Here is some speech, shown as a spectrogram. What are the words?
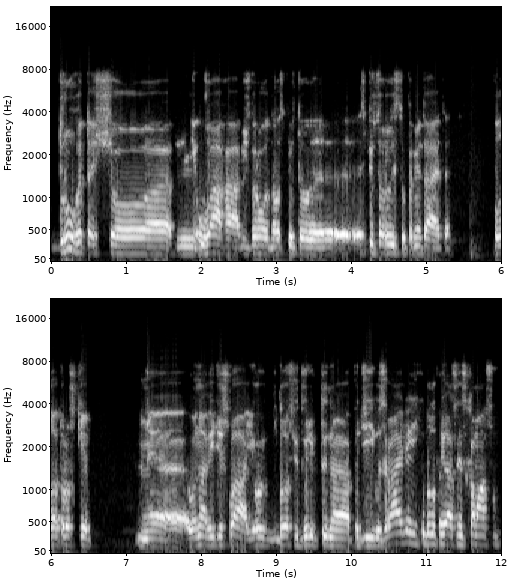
Друге, те, що увага міжнародного співто- співтовариства, пам'ятаєте, була трошки вона відійшла, його вдалося відволікти на події в Ізраїлі, які були пов'язані з Хамасом.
